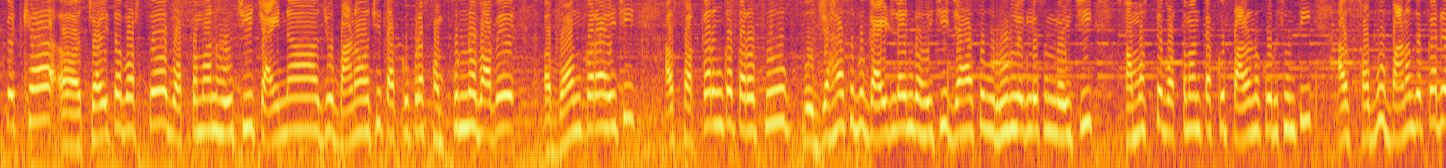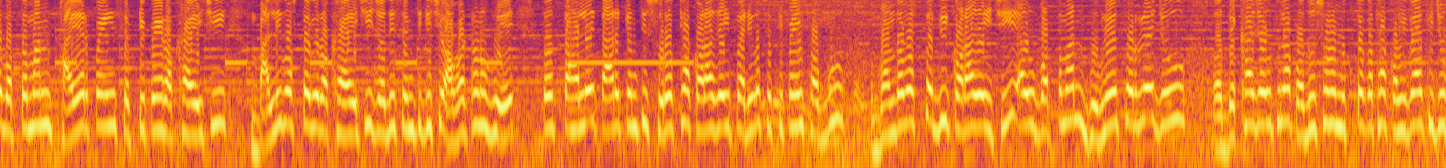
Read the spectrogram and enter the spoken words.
অপেক্ষা চলিত বর্ষ বর্তমান হচ্ছে চাইনা যে বাণ অছি তাকে পুরা সম্পূর্ণ ভাবে বন্ধ করা হয়েছি আর সরকারଙ୍କ তরফরু যাহা সব গাইডলাইন রয়েছে যা সব রুল রেগুলেসন রয়েছে সমস্তে বর্তমান তাকে পালন করছেন আবু বাণ দোকানে বর্তমান ফায়ার পাই সেফটি পাই রখা হয়েছি বালি বস্তা বি রখা হয়েছি যদি সেমতি কিছু অঘটন হুয়ে তো তাহলে তার কেমতি সুরক্ষা করা যাই পারিব সেতিপাই সবু বন্দোবস্ত বি করা যাই আর বর্তমান ভুবনেশ্বরের যে দেখা যাওয়া প্রদূষণ মুক্ত কথা কহা বাকি যে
